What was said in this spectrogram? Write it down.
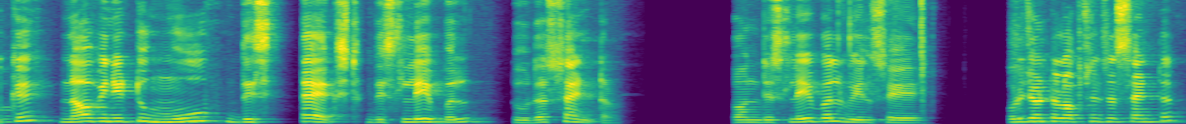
okay now we need to move this text this label to the center. On this label we'll say horizontal options as center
